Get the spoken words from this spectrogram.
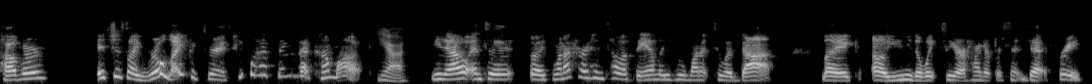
cover. It's just like real life experience. People have things that come up Yeah. you know and to like when i heard him tell a family who wanted to adopt like oh you need to wait till you're 100% debt free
